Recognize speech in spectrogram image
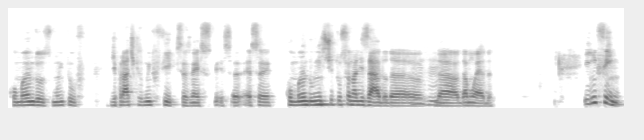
comandos muito de práticas muito fixas, né? Esse, esse comando institucionalizado da, uhum. da, da, moeda. E, enfim,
